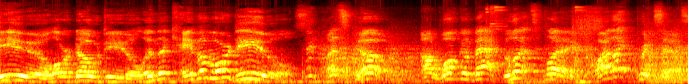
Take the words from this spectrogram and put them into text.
Deal or no deal in the Cave of Ordeals. Let's go. And welcome back to Let's Play Twilight Princess.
